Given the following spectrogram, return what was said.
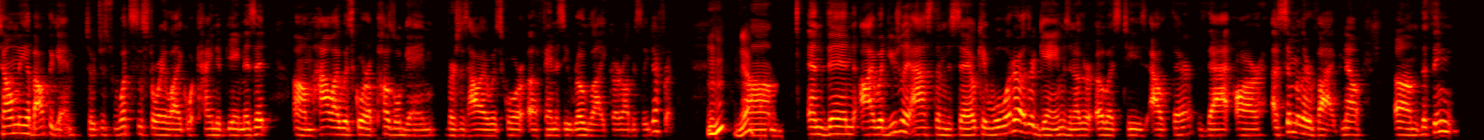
tell me about the game. So, just what's the story like? What kind of game is it? Um, how I would score a puzzle game versus how I would score a fantasy roguelike are obviously different. mm-hmm. yeah Um, and then I would usually ask them to say, okay, well, what are other games and other OSTs out there that are a similar vibe? Now, um, the thing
